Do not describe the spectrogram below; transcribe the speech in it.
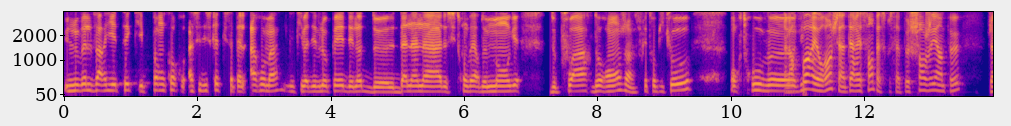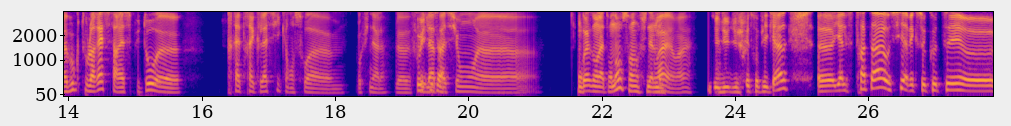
une nouvelle variété qui est pas encore assez discrète qui s'appelle Aroma, qui va développer des notes de d'ananas, de citron vert, de mangue, de poire, d'orange, fruits tropicaux. On retrouve. Euh, Alors poire et orange, c'est intéressant parce que ça peut changer un peu. J'avoue que tout le reste, ça reste plutôt euh, très très classique en soi euh, au final. Le fruit de la passion on reste dans la tendance hein, finalement. Ouais, ouais. Du, fruit tropical. Euh, il y a le strata aussi avec ce côté euh,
